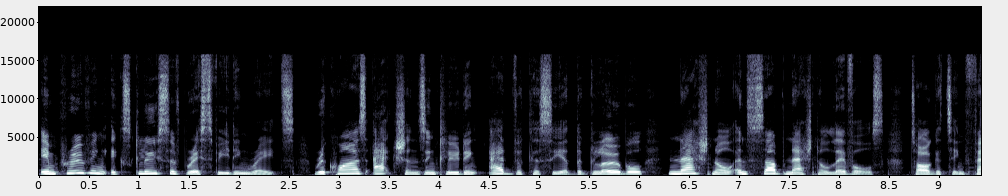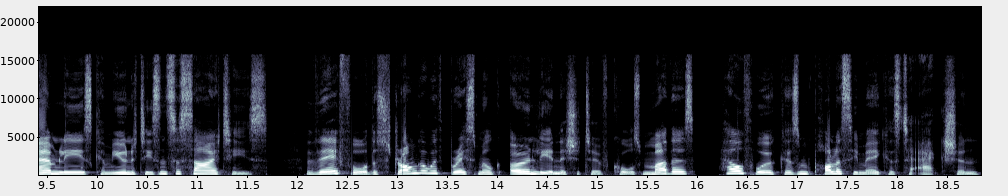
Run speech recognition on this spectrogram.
Improving exclusive breastfeeding rates requires actions including advocacy at the global, national, and subnational levels, targeting families, communities, and societies. Therefore, the Stronger with Breast Milk Only initiative calls mothers, health workers, and policymakers to action.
